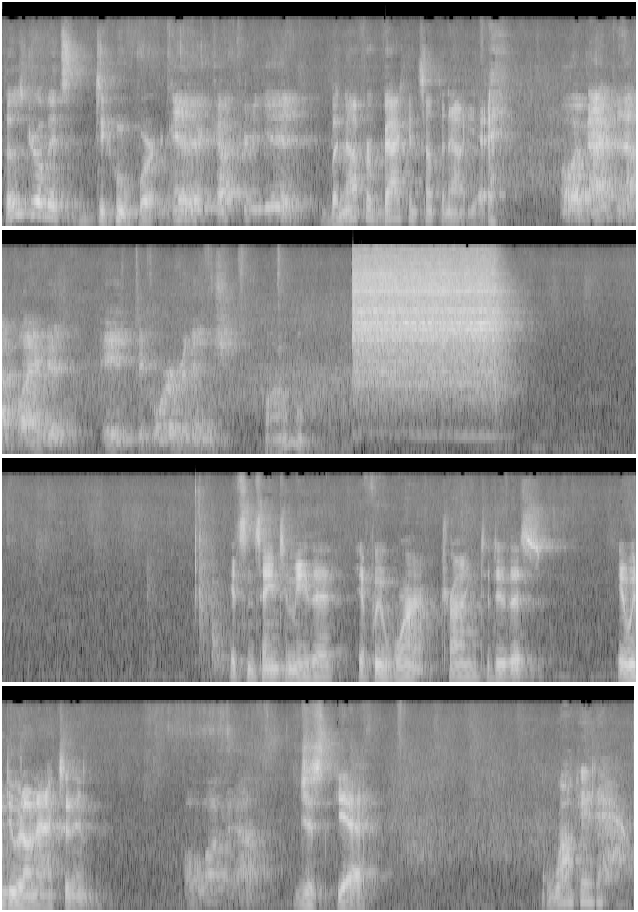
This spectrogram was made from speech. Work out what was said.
Those drill bits do work, Yeah, they're cut pretty good. but not for backing something out yet. Oh, I backed it out by a good eighth to quarter of an inch. Wow. It's insane to me that if we weren't trying to do this, it would do it on accident. Oh, walk it out. Just, yeah. Walk it out.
